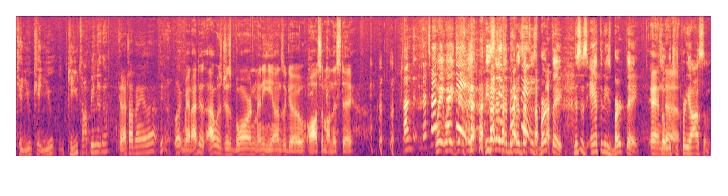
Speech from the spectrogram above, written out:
Can you can you can you top any of that? Can I top any of that? Yeah. Look, man, I just I was just born many eons ago. Awesome on this day. on th- that's happy Wait, wait, birthday. wait. He said that because it's his birthday. birthday. This is Anthony's birthday, And, so which uh, is pretty awesome.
